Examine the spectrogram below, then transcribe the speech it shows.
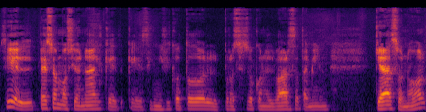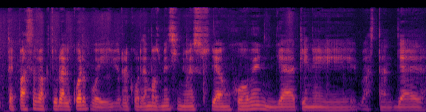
Sí, el peso emocional que, que significó todo el proceso con el Barça también, quieras o no, te pasa factura al cuerpo y recordemos, Messi no es ya un joven, ya tiene bastante, ya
